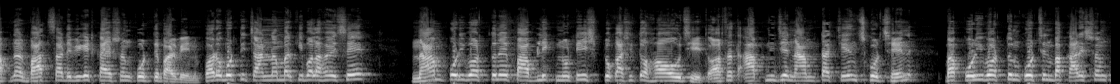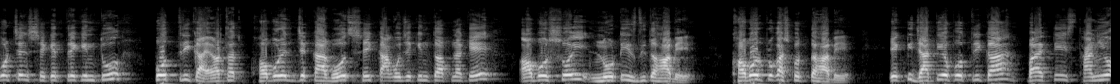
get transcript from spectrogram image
আপনার বার্থ সার্টিফিকেট কালেকশন করতে পারবেন। পরবর্তী চার নাম্বার কি বলা হয়েছে? নাম পরিবর্তনের পাবলিক নোটিশ প্রকাশিত হওয়া উচিত। অর্থাৎ আপনি যে নামটা চেঞ্জ করছেন বা পরিবর্তন করছেন বা কারেকশন করছেন, সেক্ষেত্রে কিন্তু পত্রিকায়, অর্থাৎ খবরের যে কাগজ, সেই কাগজে কিন্তু আপনাকে অবশ্যই নোটিশ দিতে হবে, খবর প্রকাশ করতে হবে। একটি জাতীয় পত্রিকা বা একটি স্থানীয়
